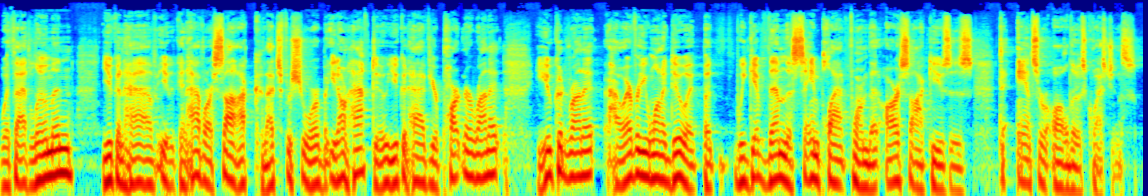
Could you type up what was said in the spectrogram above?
With Adlumin, you can have you can have our SOC, that's for sure, but you don't have to. You could have your partner run it. You could run it however you want to do it, but we give them the same platform that our SOC uses to answer all those questions.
